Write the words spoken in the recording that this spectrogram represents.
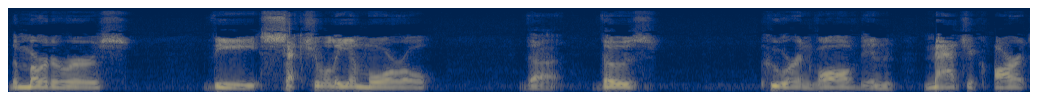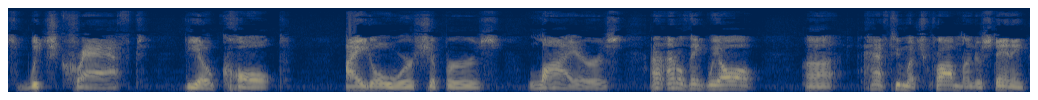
the murderers, the sexually immoral, the those who are involved in magic arts, witchcraft, the occult, idol worshippers, liars. I, I don't think we all uh, have too much problem understanding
